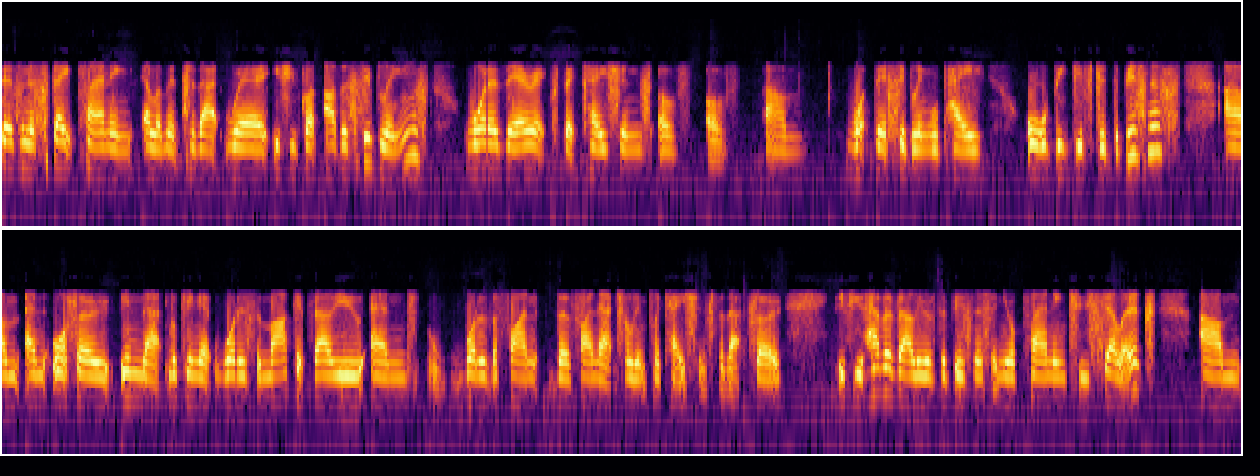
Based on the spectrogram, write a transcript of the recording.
there's an estate planning element to that where if you've got other siblings, what are their expectations of of um, what their sibling will pay or be gifted the business, um, and also in that looking at what is the market value and what are the fin- the financial implications for that. So, if you have a value of the business and you're planning to sell it, um,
